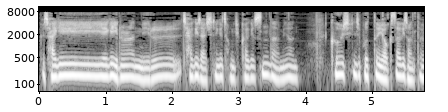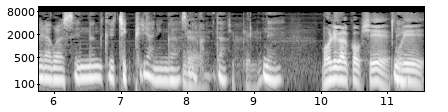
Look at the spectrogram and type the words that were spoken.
그 자기에게 일어난 일을 자기 자신에게 정직하게 쓴다면 그것이 이제 보통 역사의 전통이라고 할 수 있는 그 직필이 아닌가 네, 생각합니다. 네, 직필. 네. 멀리 갈 거 없이 네. 우리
